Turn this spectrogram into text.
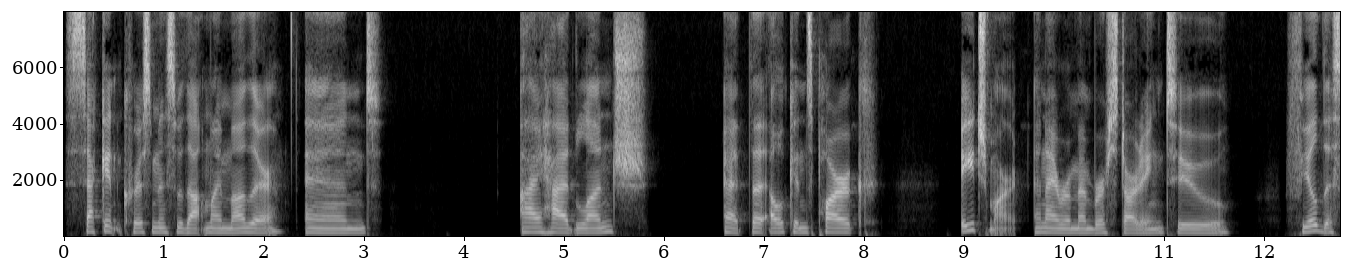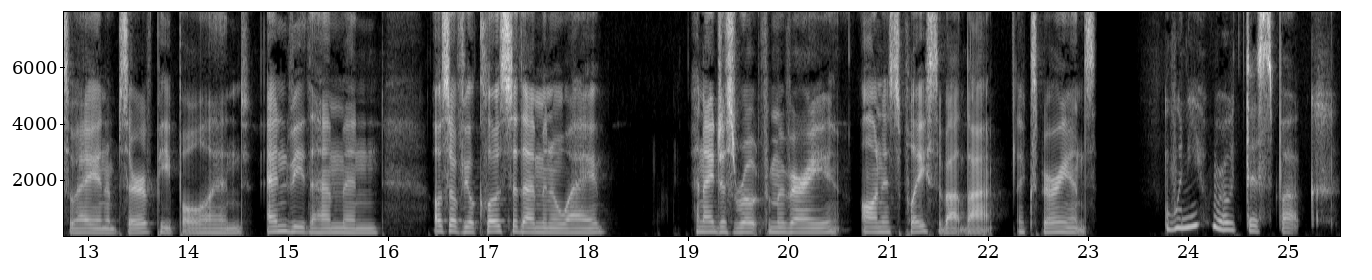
second Christmas without my mother. And I had lunch at the Elkins Park H Mart. And I remember starting to feel this way and observe people and envy them and also feel close to them in a way. And I just wrote from a very honest place about that experience. When you wrote this book,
